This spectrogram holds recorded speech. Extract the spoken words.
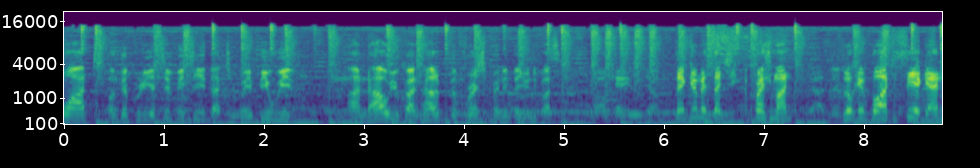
what on the creativity that you may be with, and how you can help the freshmen in the university. okay. Thank you, Mr. Chi- Freshman. Looking forward to see you again.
